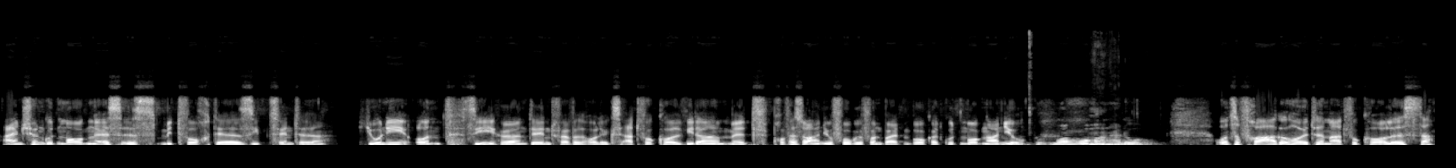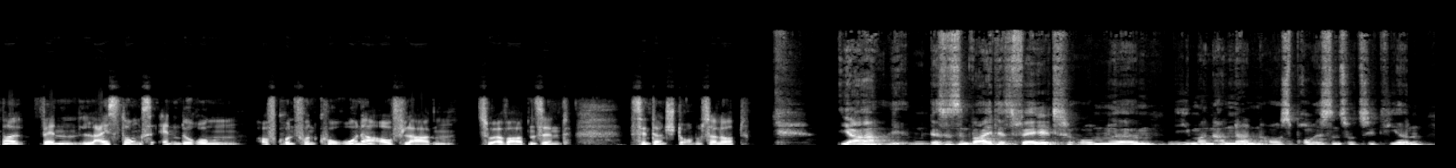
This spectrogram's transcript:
Einen schönen guten Morgen. Es ist Mittwoch, der 17. Juni und Sie hören den Travelholics Advocall wieder mit Professor Anjo Vogel von Beiten-Burkhardt. Guten Morgen, Anjo. Guten Morgen, Roman. Hallo. Unsere Frage heute im Advocall ist, sag mal, wenn Leistungsänderungen aufgrund von Corona-Auflagen zu erwarten sind, sind dann Stornos erlaubt? Ja, das ist ein weites Feld, um äh, jemand anderen aus Preußen zu zitieren.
